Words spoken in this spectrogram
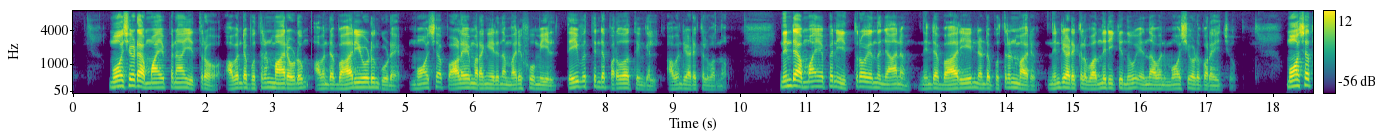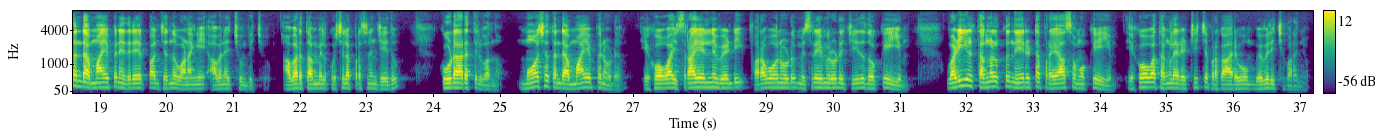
മോശയുടെ അമ്മായപ്പനായ ഇത്രോ അവന്റെ പുത്രന്മാരോടും അവന്റെ ഭാര്യയോടും കൂടെ മോശ പാളയമിറങ്ങിയിരുന്ന മരുഭൂമിയിൽ ദൈവത്തിന്റെ പർവതത്തെങ്കിൽ അവന്റെ അടുക്കൽ വന്നു. നിന്റെ അമ്മായപ്പൻ ഇത്രോ എന്ന ഞാനും നിന്റെ ഭാര്യയും രണ്ട് പുത്രന്മാരും നിന്റെ അടുക്കൽ വന്നിരിക്കുന്നു എന്ന് അവൻ മോശയോട് പറയിച്ചു. മോശ തന്റെ അമ്മായപ്പനെതിരേൽപ്പാൻ ചെന്ന് വണങ്ങി അവനെ ചുംബിച്ചു. അവർ തമ്മിൽ കുശലപ്രശ്നം ചെയ്തു. കൂടാരത്തിൽ വന്നു. മോശ തന്റെ അമ്മായപ്പനോട് യഹോവ ഇസ്രായേലിന് വേണ്ടി ഫറവോനോടും മിസ്രൈമരോടും ചെയ്തതൊക്കെയും വഴിയിൽ തങ്ങൾക്ക് നേരിട്ട പ്രയാസമൊക്കെയും യഹോവ തങ്ങളെ രക്ഷിച്ച പ്രകാരവും വിവരിച്ചു പറഞ്ഞു.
